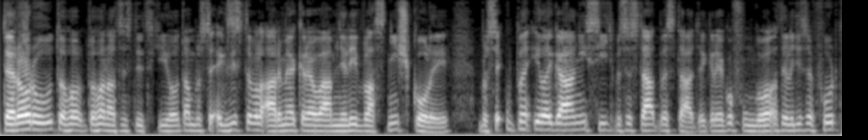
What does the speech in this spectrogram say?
teroru toho, toho nacistického, tam prostě existovala armia krajová, měli vlastní školy, prostě úplně ilegální síť, prostě stát ve státě, který jako fungoval a ty lidi se furt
